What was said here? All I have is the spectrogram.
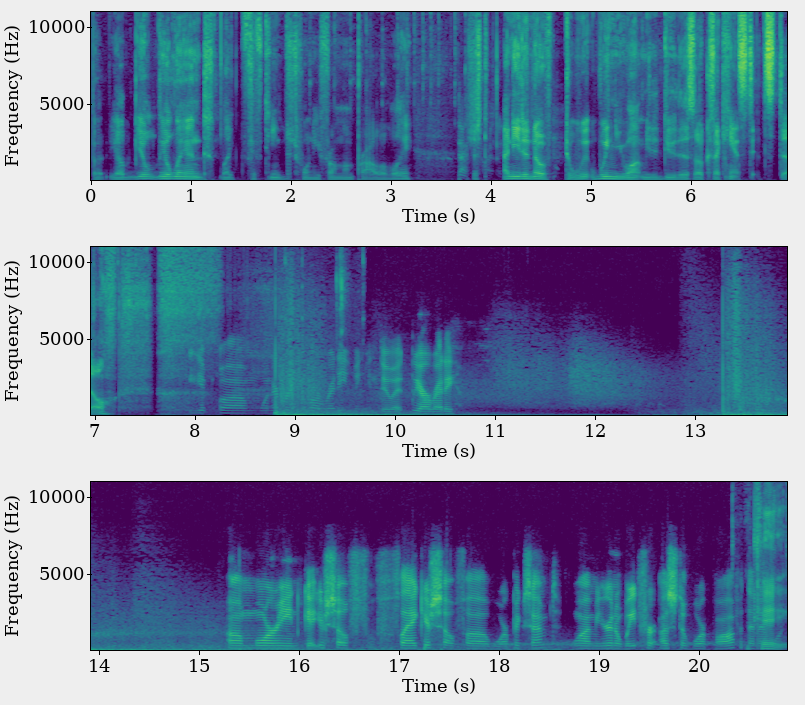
but you'll you'll you'll land like 15 to 20 from them probably. That's Just fine. I need to know to when you want me to do this though, because I can't sit still. Yep, um, whenever you are ready, we can do it. We are ready. Um, Maureen, get yourself, flag yourself, uh, warp exempt. Um, you're gonna wait for us to warp off, and then Okay,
